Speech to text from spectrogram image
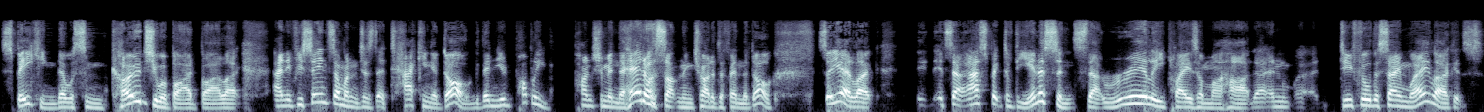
speaking, there were some codes you abide by. Like, and if you've seen someone just attacking a dog, then you'd probably punch him in the head or something, try to defend the dog. So yeah, like it's that aspect of the innocence that really plays on my heart. And uh, do you feel the same way? Like it's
